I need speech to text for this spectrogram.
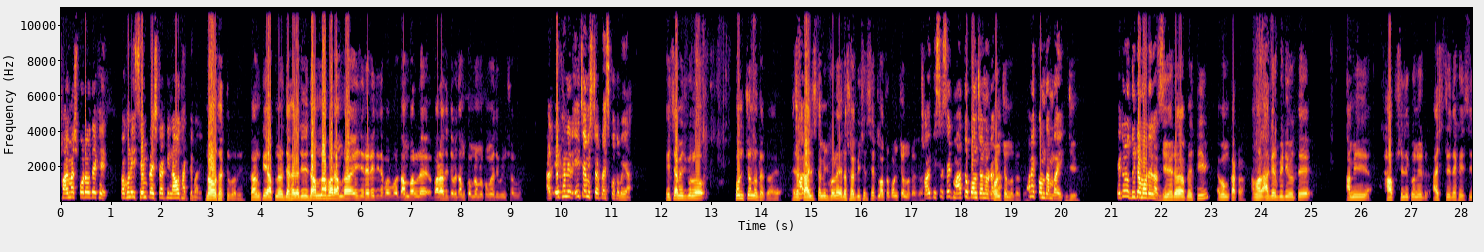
ছয় মাস পরেও দেখে তখন এই সেম প্রাইসটা আর কি নাও থাকতে পারে। নাও থাকতে পারে। কারণ কি আপনার দেখা যায় যদি দাম না বাড়ে আমরা এই যে রেডি দিতে পারব দাম বাড়লে বাড়া দিতে হবে দাম কমলে আমরা কমাই দেবো ইনশাল্লাহ। আর এখানের এই চামিচটার প্রাইস কত ভাইয়া? এই চামিচগুলো পঞ্চান্ন টাকা। এটা টাইলস চামিচ বলে এটা ছয় পিসের সেট মাত্র পঞ্চান্ন টাকা। ছয় পিসের সেট মাত্র পঞ্চান্ন টাকা। পঞ্চান্ন টাকা। অনেক কম দাম ভাই। জি। এটারও দুইটা মডেল আছে। জি এটা আপনার টি এবং কাটা। আমার আগের ভিডিওতে আমি হাফ সিলিকনের আইস ট্রে দেখাইছি।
